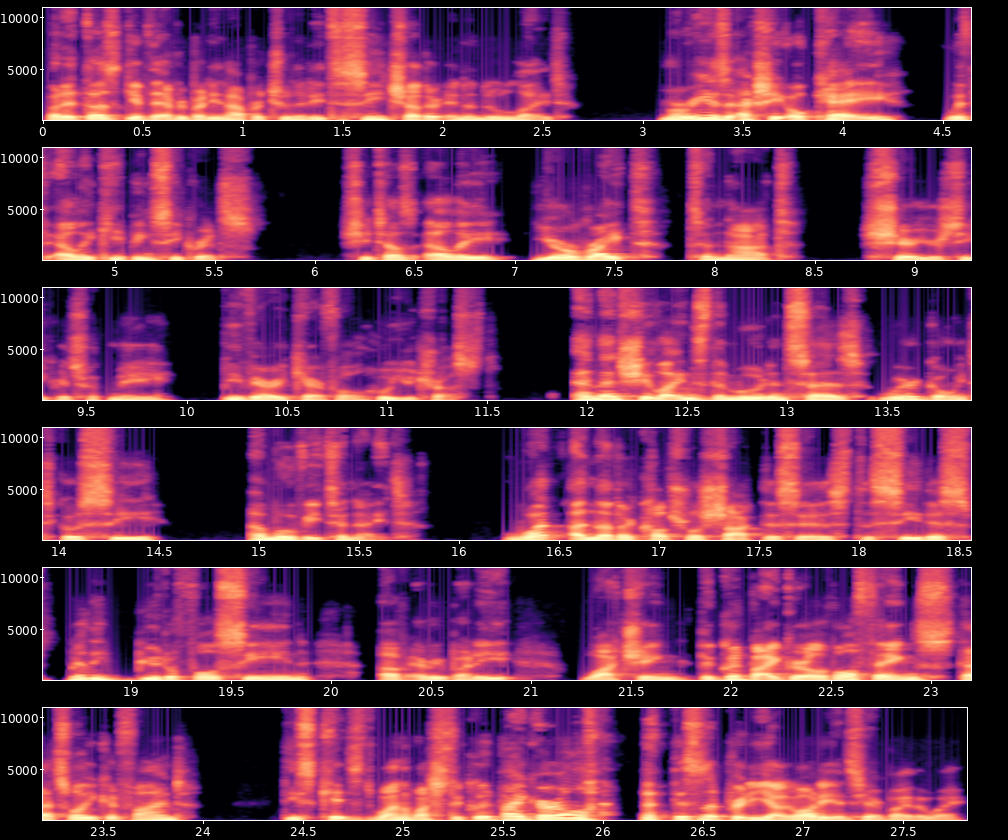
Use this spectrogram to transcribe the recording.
But it does give everybody an opportunity to see each other in a new light. Maria is actually okay with Ellie keeping secrets. She tells Ellie, You're right to not share your secrets with me. Be very careful who you trust. And then she lightens the mood and says, We're going to go see a movie tonight what another cultural shock this is to see this really beautiful scene of everybody watching The Goodbye Girl of all things. That's all you could find. These kids want to watch The Goodbye Girl. this is a pretty young audience here, by the way.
